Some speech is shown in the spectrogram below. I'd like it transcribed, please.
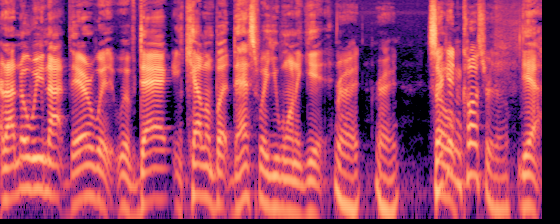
and I know we're not there with with Dak and Kellen, but that's where you want to get. Right, right. So They're getting closer though. yeah.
